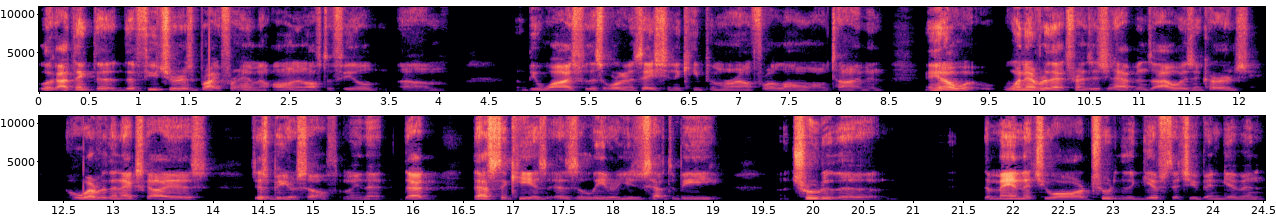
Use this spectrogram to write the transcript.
look, I think the the future is bright for him on and off the field. Um, be wise for this organization to keep him around for a long, long time. And you know, whenever that transition happens, I always encourage whoever the next guy is, just be yourself. I mean that that that's the key as as a leader. You just have to be true to the the man that you are, true to the gifts that you've been given,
